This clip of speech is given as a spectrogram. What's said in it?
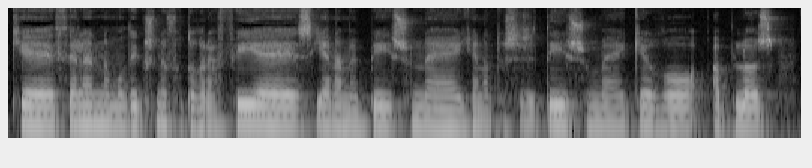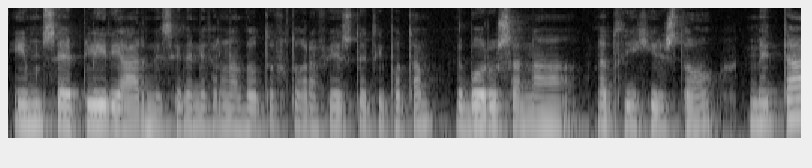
και θέλανε να μου δείξουν φωτογραφίες για να με πείσουν, για να το συζητήσουμε και εγώ απλώς ήμουν σε πλήρη άρνηση, δεν ήθελα να δω ούτε φωτογραφίες ούτε τίποτα, δεν μπορούσα να, να το διαχειριστώ. Μετά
